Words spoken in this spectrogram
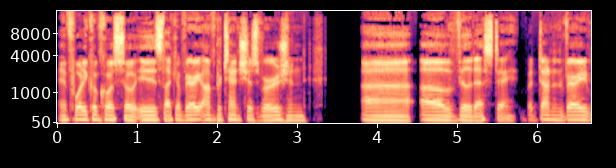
And Fuori Concorso is like a very unpretentious version uh, of Villa d'Este, but done in a very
